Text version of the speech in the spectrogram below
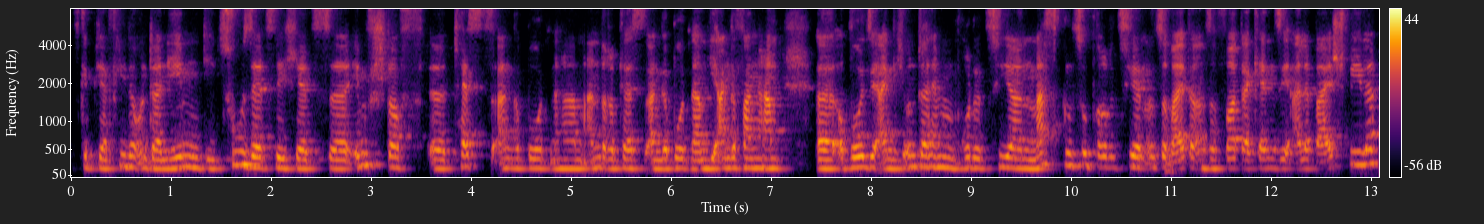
Es gibt ja viele Unternehmen, die zusätzlich jetzt äh, Impfstofftests äh, angeboten haben, andere Tests angeboten haben, die angefangen haben, äh, obwohl sie eigentlich Unterhemden produzieren, Masken zu produzieren und so weiter und so fort. Da kennen Sie alle Beispiele.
